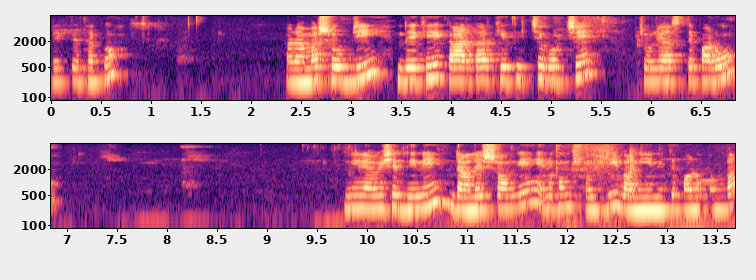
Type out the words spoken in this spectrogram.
দেখতে থাকো। আর আমার সবজি দেখে কার কার খেতে ইচ্ছে করছে, চলে আসতে পারো। নিরামিষের দিনে ডালের সঙ্গে এরকম সবজি বানিয়ে নিতে পারো তোমরা।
